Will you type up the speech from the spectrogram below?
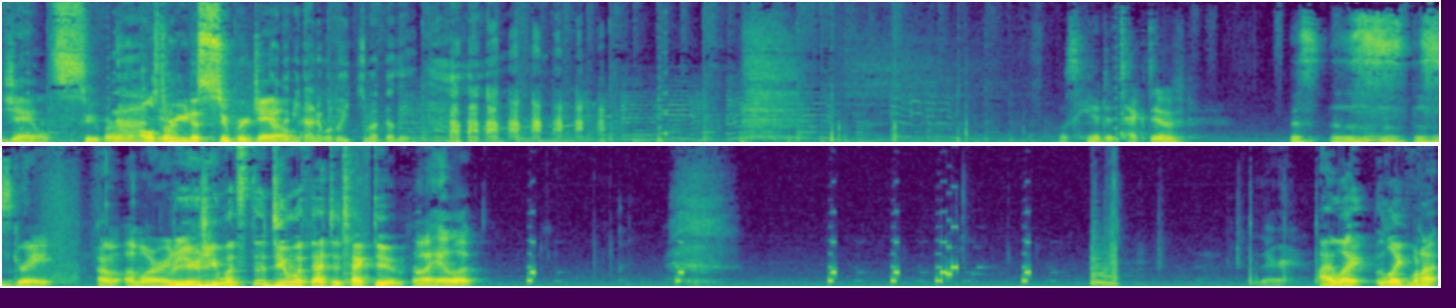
jail. Super. Nah, I'll throw dude. you to super や jail. べみたいなこと言っちまったぜ Was he a detective? This this is, this is great. I'm, I'm already. Ryuji, what's the deal with that detective? Oh, hey, look. I like like when I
